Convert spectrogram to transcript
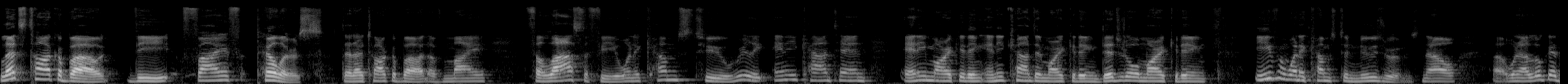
let's talk about the five pillars that I talk about of my philosophy when it comes to really any content, any marketing, any content marketing, digital marketing, even when it comes to newsrooms. Now, uh, when I look at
